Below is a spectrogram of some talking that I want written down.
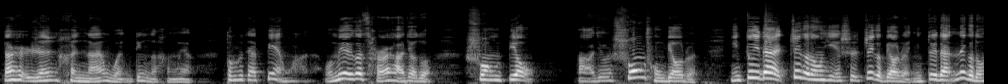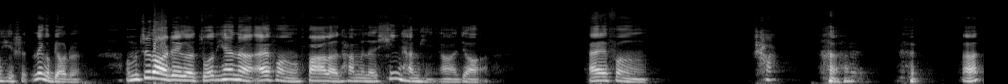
但是人很难稳定的衡量，都是在变化的。我们有一个词儿哈，叫做双标啊，就是双重标准。你对待这个东西是这个标准，你对待那个东西是那个标准。我们知道这个昨天呢，iPhone 发了他们的新产品啊，叫 iPhone。叉，啊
